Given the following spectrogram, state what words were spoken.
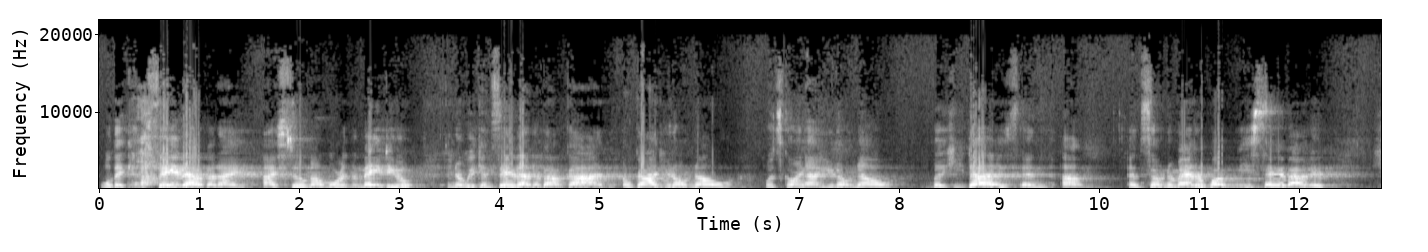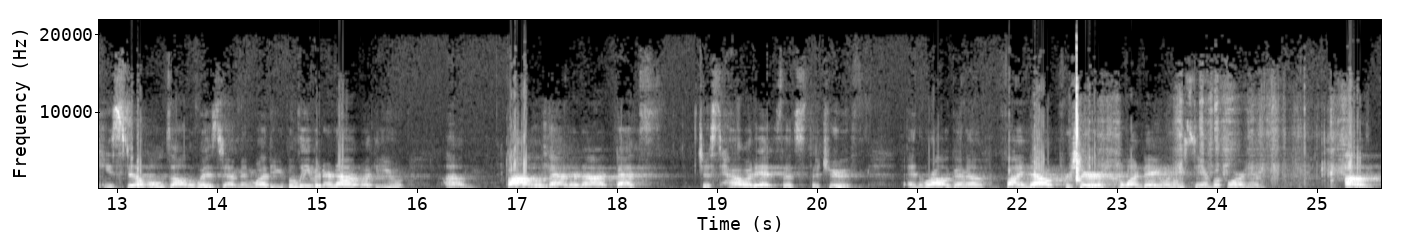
Well, they can say that, but I, I still know more than they do. You know, we can say that about God. Oh, God, you don't know what's going on. You don't know, but He does. And, um, and so, no matter what we say about it, He still holds all the wisdom. And whether you believe it or not, whether you um, follow that or not, that's just how it is. That's the truth and we're all going to find out for sure one day when we stand before Him. Um,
